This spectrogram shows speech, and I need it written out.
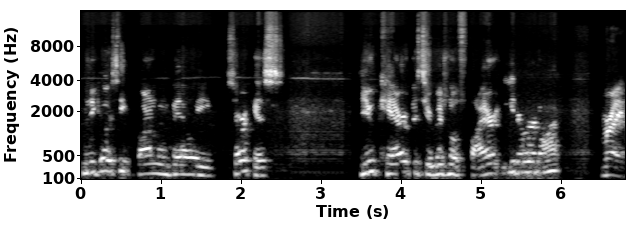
When you go see Barnum and Bailey Circus, do you care if it's the original Fire Eater or not? Right.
